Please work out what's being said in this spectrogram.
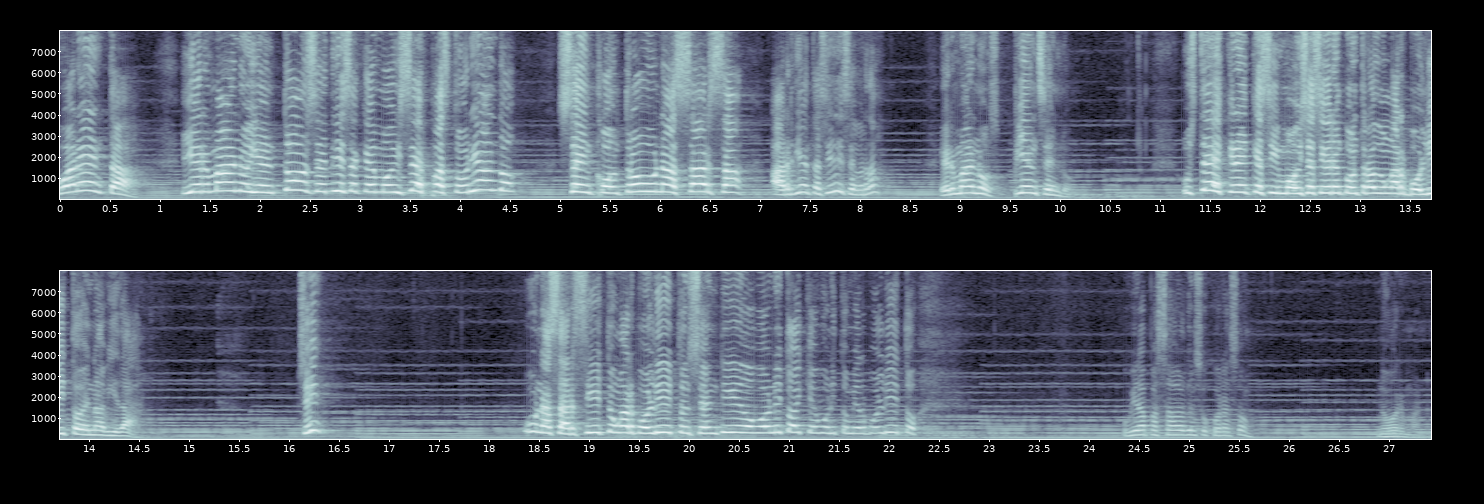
40. Y hermano, y entonces dice que Moisés pastoreando se encontró una zarza ardiente. Así dice, ¿verdad? Hermanos, piénsenlo. ¿Ustedes creen que si Moisés se hubiera encontrado un arbolito de Navidad? ¿Sí? Una zarcita, un arbolito encendido, bonito. Ay, qué bonito mi arbolito. ¿Hubiera pasado algo en su corazón? No, hermanos.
